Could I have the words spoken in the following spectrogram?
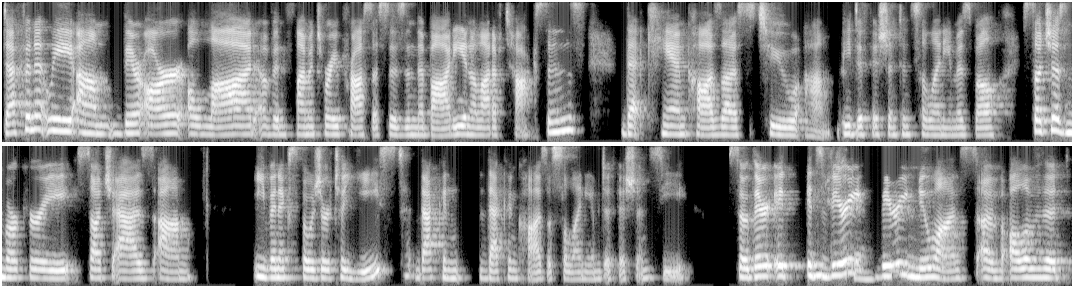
Definitely, um, there are a lot of inflammatory processes in the body and a lot of toxins that can cause us to um, be deficient in selenium as well, such as mercury, such as um, even exposure to yeast that can that can cause a selenium deficiency. So there, it, it's very very nuanced of all of the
